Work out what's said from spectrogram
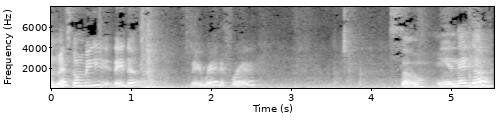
And that's gonna be it. They done. They ready, Freddy. So, in they go.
